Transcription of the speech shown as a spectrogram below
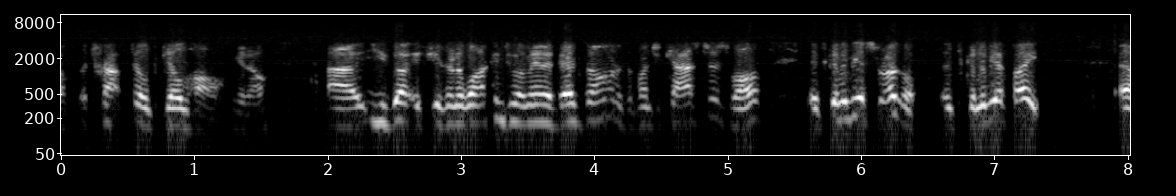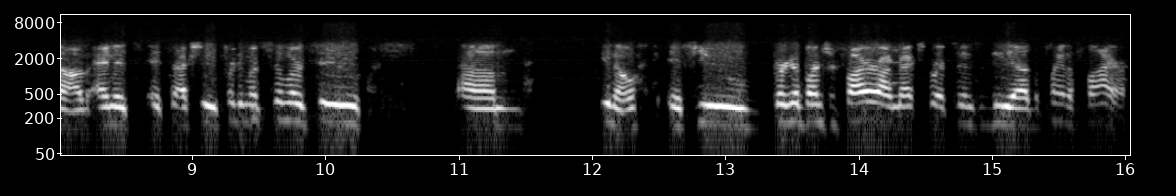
a, trap-filled guild hall. You know, uh, you go if you're going to walk into a mana dead zone with a bunch of casters. Well, it's going to be a struggle. It's going to be a fight. um, and it's it's actually pretty much similar to, um, you know, if you bring a bunch of firearm experts into the uh, the plane of fire,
